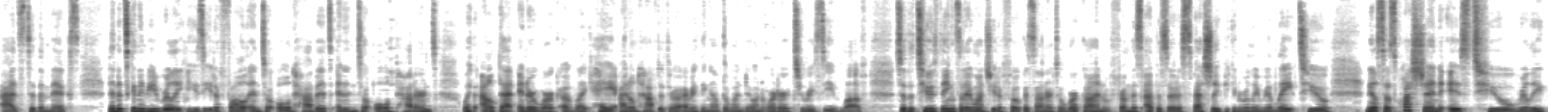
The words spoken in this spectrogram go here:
adds to the mix, then it's going to be really easy to fall into old habits and into old patterns without that inner work of like, hey, I don't have to throw everything out the window in order to receive love. So the two things that I want you to focus on or to work on from this episode, especially if you can really relate to Nilsa's question, is to really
